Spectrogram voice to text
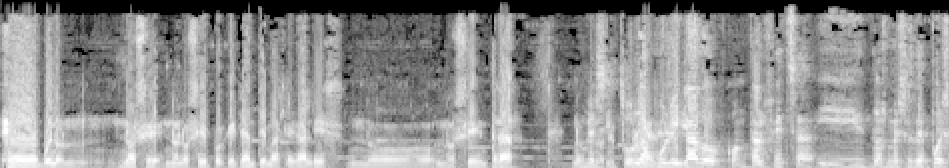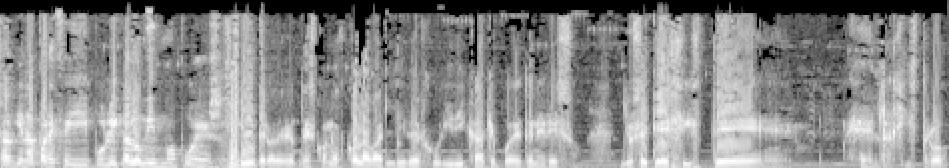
Eh, bueno, no sé, no lo sé porque ya en temas legales no, no sé entrar. Hombre, si tú lo has publicado con tal fecha y dos meses después alguien aparece y publica lo mismo, pues... Sí, pero desconozco la validez jurídica que puede tener eso. Yo sé que existe el registro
